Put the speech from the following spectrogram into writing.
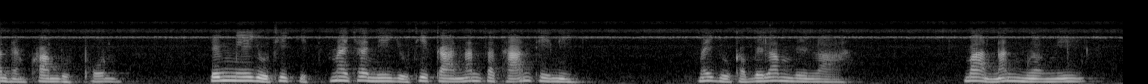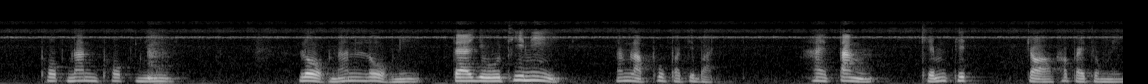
นแห่งความหลุดพ้น จึงมีอยู่ที่จิต ไม่ใช่มีอยู่ที่การนั้นสถานที่นี้ไม่อยู่กับเวล่ำเวลา บ้านนั้นเมืองนี้ พบนั้นพบนี้ โลกนั้นโลกนี้ แต่อยู่ที่นี่สำหรับผู้ปฏิบัติ ให้ตั้งเข็มทิศจ่อเข้าไปตรงนี้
